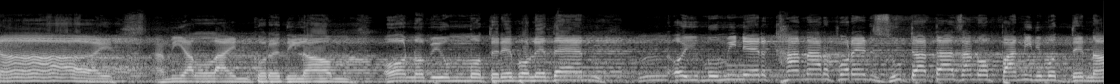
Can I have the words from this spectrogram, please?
নাই। আমি আল্লাহ আইন করে দিলাম। ও নবী উম্মতেরে বলে দেন ওই মুমিনের খানার পরের জুটাটা যেন পানির মধ্যে না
